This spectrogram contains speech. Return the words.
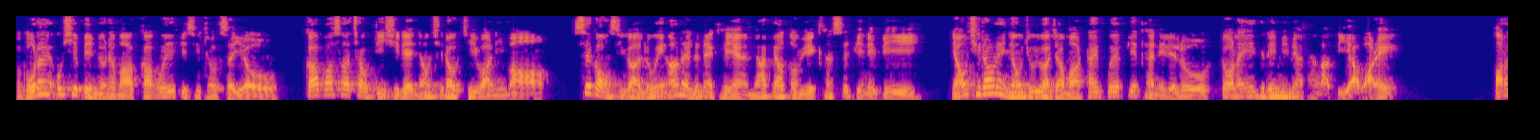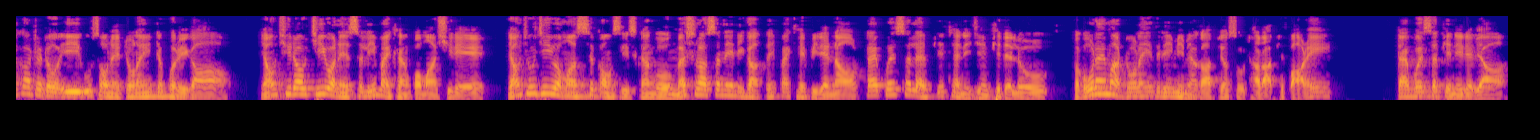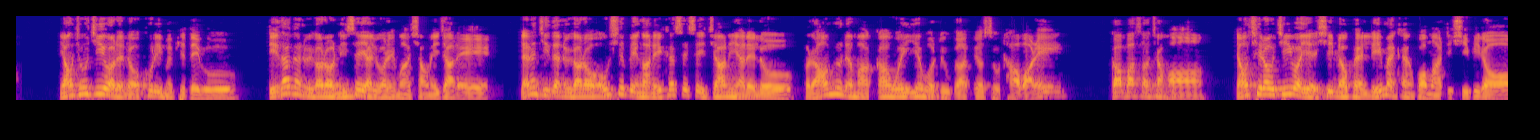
ပဲခူးတိုင်းအုပ်ရှိပေမြို့နယ်မှာ ကာကွယ်ရေးပစ္စည်းထုတ်စက်ရုံ ကာပါစာ6တီရှိတဲ့ ညောင်ချီတောက်ကြီးရွာနီးမှာ စစ်ကောင်စီက လူဝင်အားနဲ့ လက်နက်ခဲယမ်းအများပြားသုံး၍ခန့်စစ်ပြင်နေပြီး ညောင်ချီတောက်နဲ့ ညောင်ကျိုးရွာကြားမှာ တိုက်ပွဲပြင်းထန်နေတယ်လို့ တော်လိုင်းရေးသတင်းမြစ်များထံက သိရပါဗျ။အာရခတတော်အေးဦးဆောင်တဲ့ တော်လိုင်းရေးတပ်ဖွဲ့တွေက ညောင်ချီတောက်ကြီးရွာနဲ့14မိုင်ခန့်ကွာမှာရှိတဲ့ ညောင်ကျိုးကြီးရွာမှာစစ်ကောင်စီစခန်းကိုမက်ရှလာစနေနေ့က သိမ်းပိုက်ခဲ့ပြီးတဲ့နောက် တိုက်ပွဲဆက်လက်ပြင်းထန်နေခြင်းဖြစ်တယ်လို့ ပဲခူးတိုင်းမှာ တော်လိုင်းရေးသတင်းမြစ်များကပြောဆိုထားတာဖြစ်ပါတယ်။တိုက်ပွဲဆက်ဖြစ်နေတယ်ဗျ။ ညောင်ကျိုးကြီးရွာလည်းတော့ခုထိမဖြစ်သေးဘူး။ဒေသခံတွေကတော့နီးစပ်ရာရွာတွေမှာရှောင်နေကြတယ်။လက်နက်ကြီးတပ်တွေကတော့အုပ်ရှိပင်ကနေခက်စိတ်စိတ်ကြားနေရတယ်လို့ဗရောင်းမြို့နယ်မှာကာဝေးရဲဘော်တူကပြောဆိုထားပါတယ်။ကာပါစာ6ဟာညောင်ချီတော်ကြီးရွာရဲ့အရှိမြောက်ဘက်၄မိုင်ခန့်ကွာမှာတည်ရှိပြီးတော့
